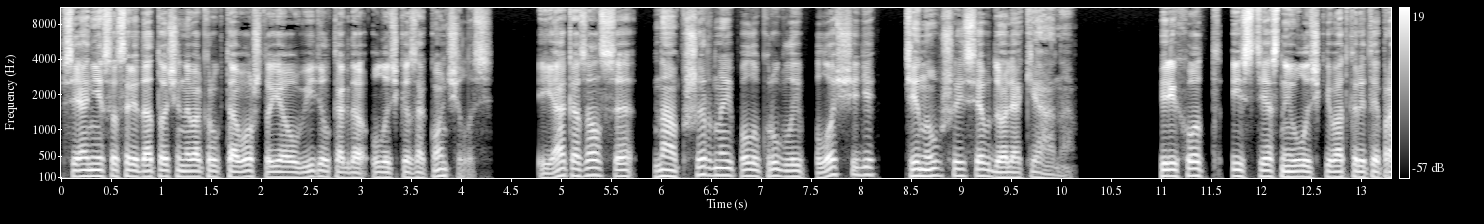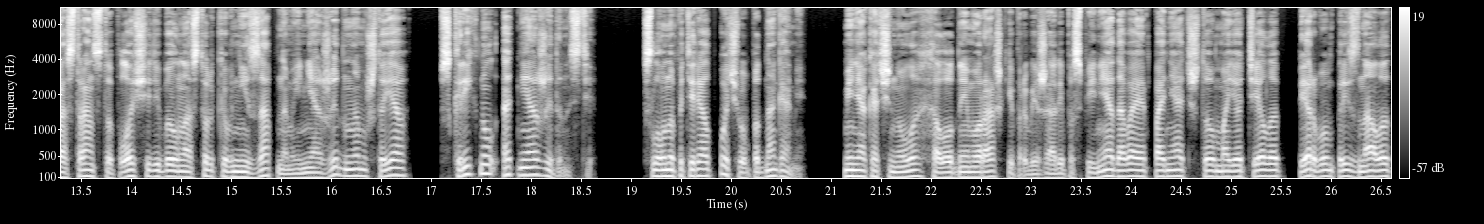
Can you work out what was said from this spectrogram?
Все они сосредоточены вокруг того, что я увидел, когда улочка закончилась, и я оказался на обширной полукруглой площади, тянувшейся вдоль океана. Переход из тесной улочки в открытое пространство площади был настолько внезапным и неожиданным, что я вскрикнул от неожиданности, словно потерял почву под ногами. Меня качнуло, холодные мурашки пробежали по спине, давая понять, что мое тело первым признало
